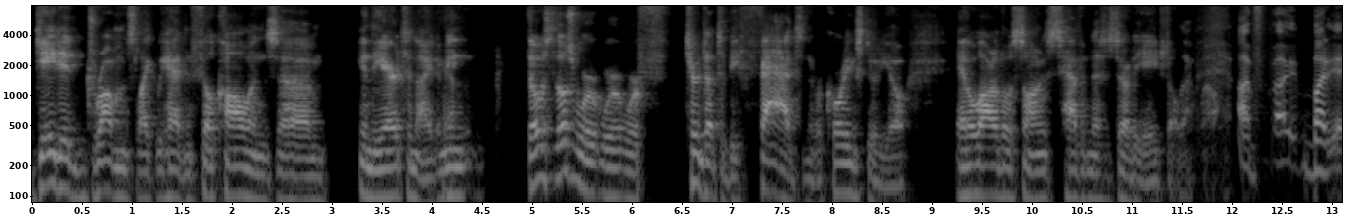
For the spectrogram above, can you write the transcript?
gated drums like we had in Phil Collins' um, "In the Air Tonight." I mean, those those were were, were f- turned out to be fads in the recording studio, and a lot of those songs haven't necessarily aged all that well. Uh, uh, but uh,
